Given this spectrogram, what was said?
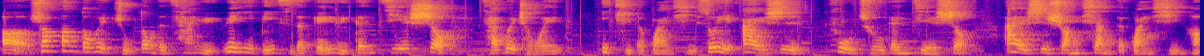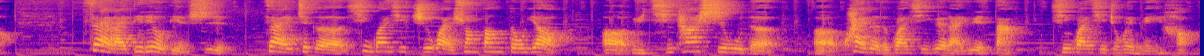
呃双方都会主动的参与，愿意彼此的给予跟接受，才会成为一体的关系。所以，爱是付出跟接受，爱是双向的关系，哈。再来第六点是，在这个性关系之外，双方都要呃与其他事物的呃快乐的关系越来越大，性关系就会美好。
